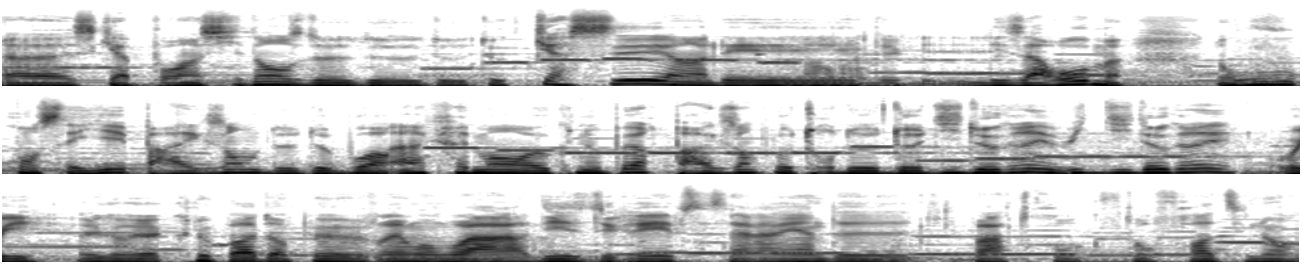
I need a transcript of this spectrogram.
euh, ce qui a pour incidence de, de- de- de casser hein, les, arômes. Donc vous vous conseillez par exemple de, boire un crément euh, Knopper par exemple autour de, de 10 degrés, 8-10 degrés. Oui, le Knoupad, on peut vraiment boire à 10 degrés, ça sert à rien de, de boire trop, trop froid, sinon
